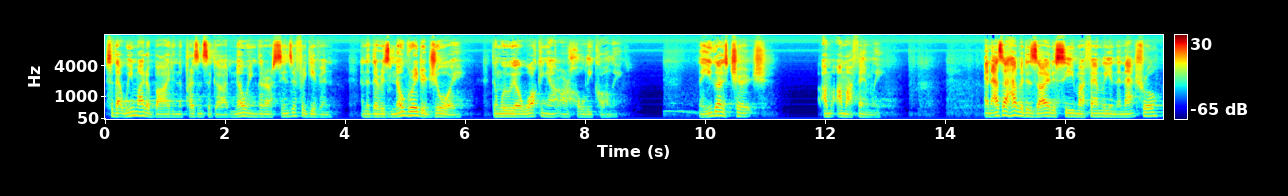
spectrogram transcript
so that we might abide in the presence of God, knowing that our sins are forgiven and that there is no greater joy than when we are walking out our holy calling. Now, you guys, church, I'm my family. And as I have a desire to see my family in the natural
